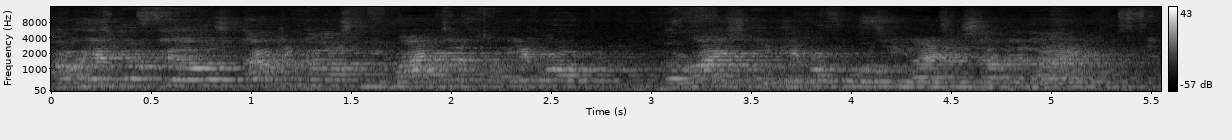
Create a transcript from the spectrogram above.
Our history fails not because we righted on April, the rise on April 14, 1979.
